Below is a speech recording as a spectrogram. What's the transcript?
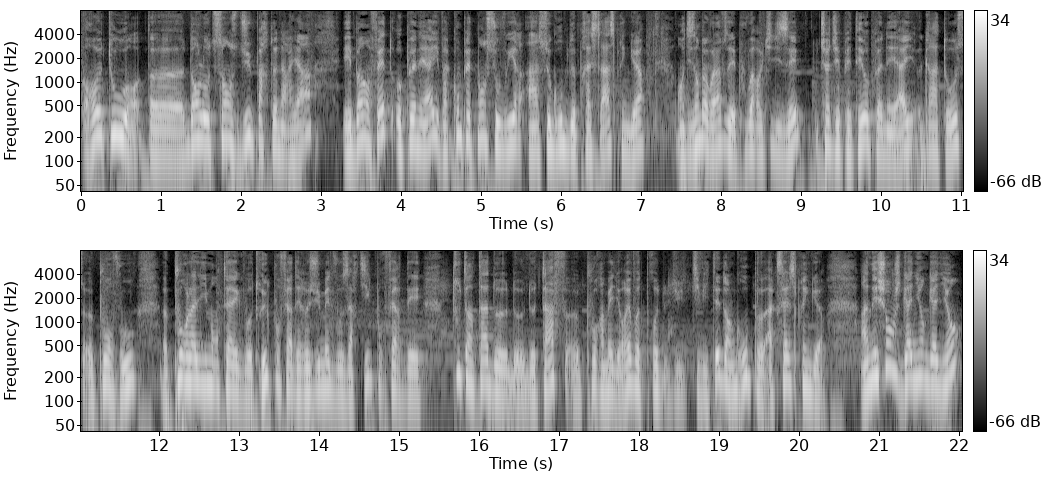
retour euh, dans l'autre sens du partenariat, et eh ben en fait OpenAI va complètement s'ouvrir à ce groupe de presse là, Springer, en disant ben voilà vous allez pouvoir utiliser ChatGPT, OpenAI gratos euh, pour vous, euh, pour l'alimenter avec vos trucs, pour faire des résumés de vos articles, pour faire des tout un tas de, de, taf pour améliorer votre productivité dans le groupe Axel Springer. Un échange gagnant-gagnant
